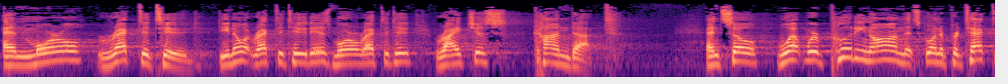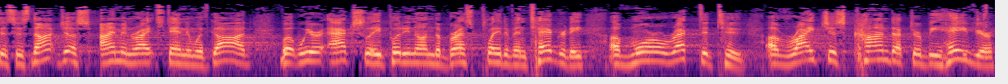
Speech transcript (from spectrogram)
and moral rectitude. Do you know what rectitude is? Moral rectitude? Righteous conduct. And so, what we're putting on that's going to protect us is not just I'm in right standing with God, but we're actually putting on the breastplate of integrity, of moral rectitude, of righteous conduct or behavior,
